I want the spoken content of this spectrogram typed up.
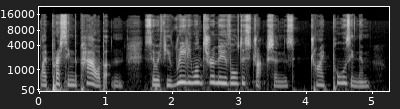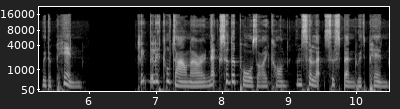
by pressing the power button, so if you really want to remove all distractions, try pausing them with a pin. Click the little down arrow next to the pause icon and select suspend with pin.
